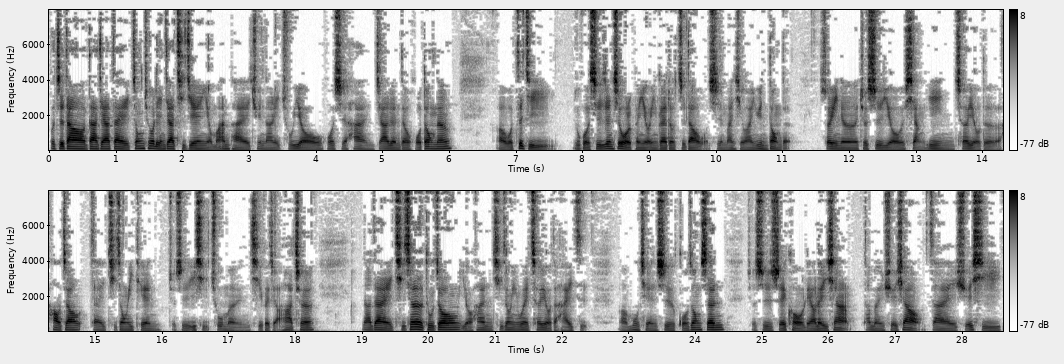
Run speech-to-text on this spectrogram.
不知道大家在中秋连假期间有没有安排去哪里出游，或是和家人的活动呢？呃，我自己如果是认识我的朋友，应该都知道我是蛮喜欢运动的，所以呢，就是有响应车友的号召，在其中一天就是一起出门骑个脚踏车。那在骑车的途中，有和其中一位车友的孩子，呃，目前是国中生，就是随口聊了一下他们学校在学习。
